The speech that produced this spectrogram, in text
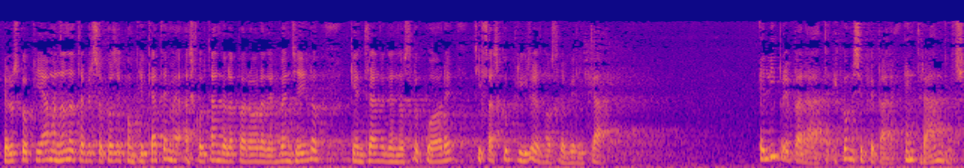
E lo scopriamo non attraverso cose complicate, ma ascoltando la parola del Vangelo che entrando nel nostro cuore ci fa scoprire la nostra verità. È lì preparata. E come si prepara? Entrandoci.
